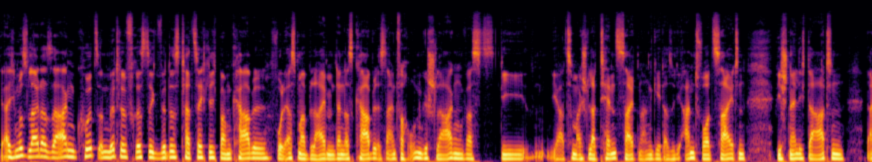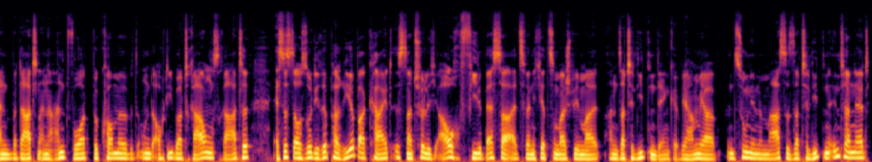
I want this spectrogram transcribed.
Ja, ich muss leider sagen, kurz- und mittelfristig wird es tatsächlich beim Kabel wohl erstmal bleiben, denn das Kabel ist einfach ungeschlagen, was die, ja, zum Beispiel Latenzzeiten angeht, also die Antwortzeiten, wie schnell ich Daten, ein, Daten eine Antwort bekomme und auch die Übertragungsrate. Es ist auch so, die Reparierbarkeit ist natürlich auch viel besser, als wenn ich jetzt zum Beispiel mal an Satelliten denke. Wir haben ja in zunehmendem Maße Satelliten-Internet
